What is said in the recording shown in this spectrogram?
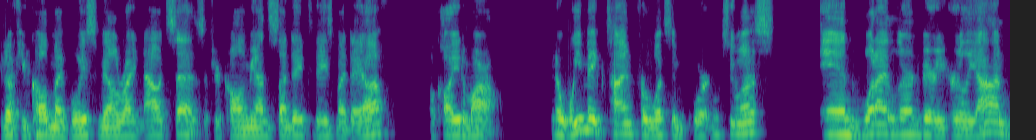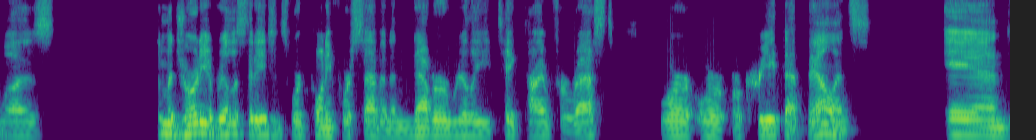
you know, if you called my voicemail right now, it says, if you're calling me on Sunday, today's my day off, I'll call you tomorrow. You know, we make time for what's important to us. And what I learned very early on was the majority of real estate agents work 24 7 and never really take time for rest or, or, or create that balance. And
